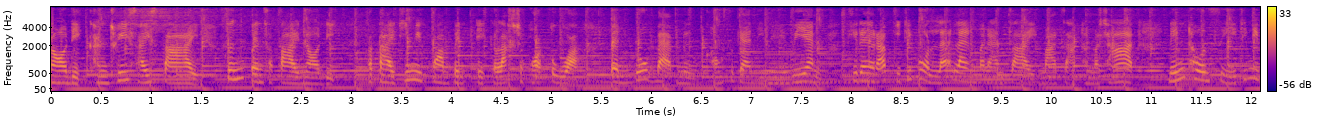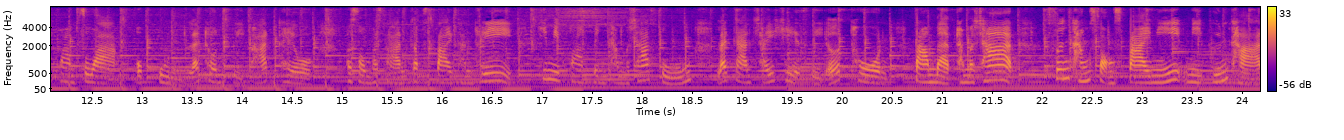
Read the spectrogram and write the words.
Nordic Country Side Style ซึ่งเป็นสไตล์นอร์ดิกสไตล์ที่มีความเป็นเอกลักษณ์เฉพาะตัว เป็นรูปแบบหนึ่งของสแกนดิเนเวียนที่ได้รับอิทธิพลและแรงบันดาลใจมาจากธรรมชาติ เน้นโทนสีที่มีความสว่าง อบอุ่น และโทนสีพาสเทล ผสมผสานกับสไตล์คันทรีที่มีความเป็นธรรมชาติสูง และการใช้เฉดสีเอิร์ธโทน ตามแบบธรรมชาติ ซึ่งทั้งสองสไตล์นี้มีพื้นฐาน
